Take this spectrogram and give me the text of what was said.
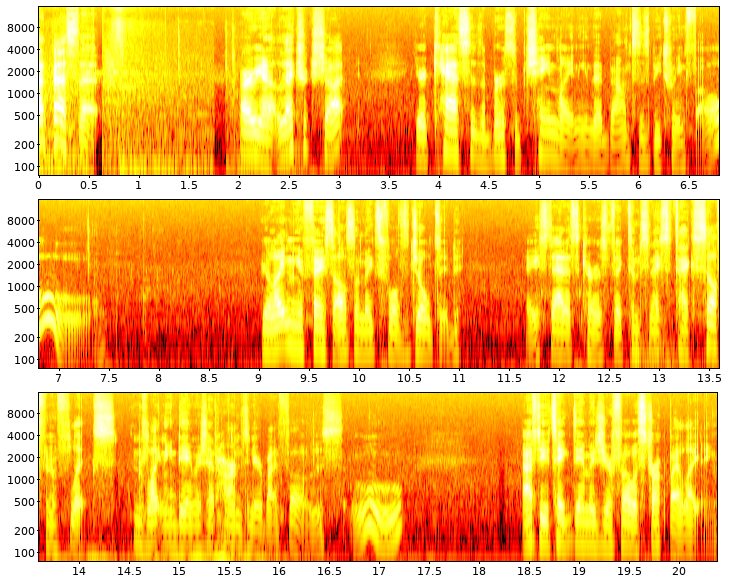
Got past that. Alright, we got electric shot. Your cast is a burst of chain lightning that bounces between. Oh. Your lightning effects also makes foes jolted. A status curse victim's next attack self inflicts and lightning damage that harms nearby foes. Ooh. After you take damage, your foe is struck by lightning.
